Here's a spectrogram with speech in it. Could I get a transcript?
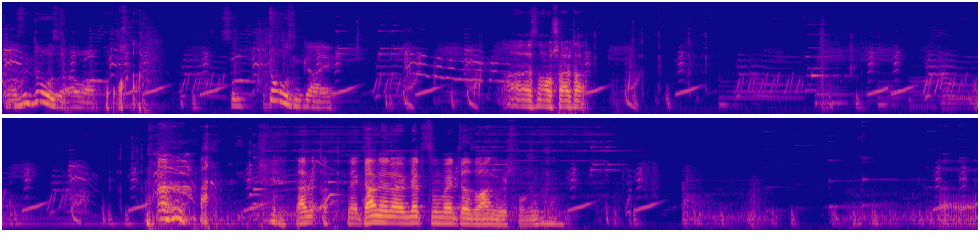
Das ist eine Dose, aber das sind Dosen geil. Ah, das ist ein Ausschalter. Dann, der kam ja noch im letzten Moment ja so angesprungen. Äh.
